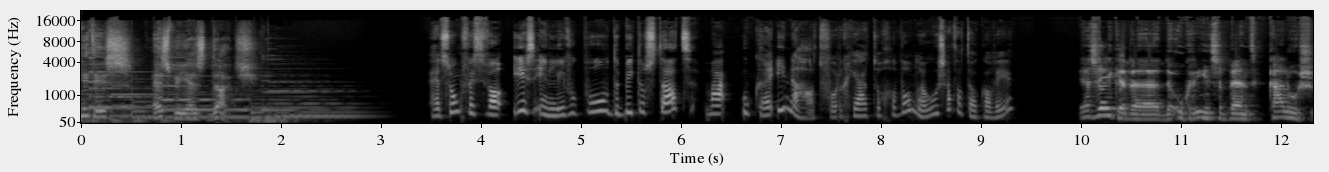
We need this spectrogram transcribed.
Dit is SBS Dutch. Het Songfestival is in Liverpool, de Beatlesstad. Maar Oekraïne had vorig jaar toch gewonnen. Hoe zat dat ook alweer? Jazeker, de, de Oekraïense band Kalush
